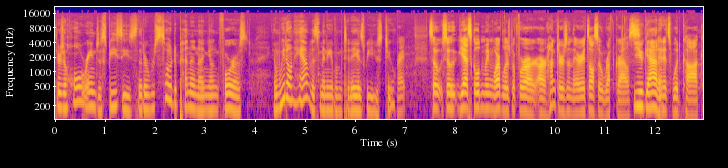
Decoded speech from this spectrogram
There's a whole range of species that are so dependent on young forests, and we don't have as many of them today as we used to. Right. So, so yes, golden wing warblers, but for our, our hunters in there, it's also ruffed grouse. You got it. and it's woodcock,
